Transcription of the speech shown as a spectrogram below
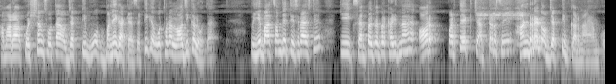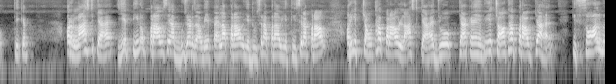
हमारा क्वेश्चंस होता है ऑब्जेक्टिव वो बनेगा कैसे? ठीक है वो थोड़ा लॉजिकल होता है। तो ये बात समझे तीसरा स्टेप कि एक सैंपल पेपर खरीदना है और प्रत्येक चैप्टर से हंड्रेड ऑब्जेक्टिव करना है हमको, ठीक है? और लास्ट क्या है, ये तीनों पड़ाव से आप गुजर जाओगे। ये पहला पड़ाव, ये दूसरा पड़ाव, ये तीसरा पड़ाव, और ये चौथा पड़ाव लास्ट क्या है, जो क्या कहें, ये चौथा पड़ाव क्या है कि solve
